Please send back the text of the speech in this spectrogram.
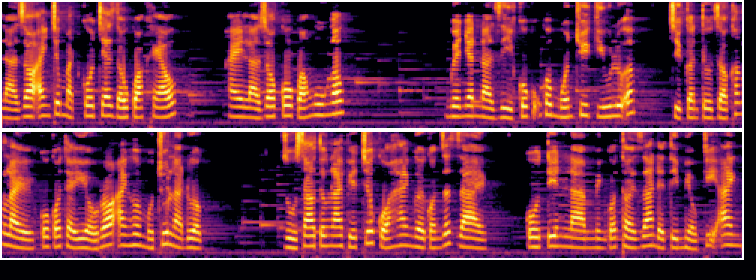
Là do anh trước mặt cô che giấu quá khéo, hay là do cô quá ngu ngốc? Nguyên nhân là gì cô cũng không muốn truy cứu nữa. Chỉ cần từ giờ khắc này cô có thể hiểu rõ anh hơn một chút là được. Dù sao tương lai phía trước của hai người còn rất dài, cô tin là mình có thời gian để tìm hiểu kỹ anh.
